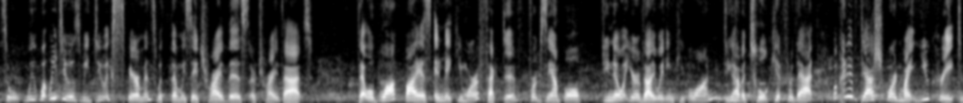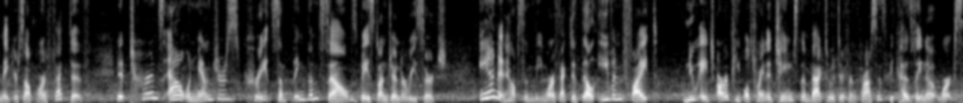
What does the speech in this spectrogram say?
So we, what we do is we do experiments with them, we say try this or try that, that will block bias and make you more effective. For example, do you know what you're evaluating people on? Do you have a toolkit for that? What kind of dashboard might you create to make yourself more effective? And it turns out when managers create something themselves based on gender research, and it helps them be more effective, they'll even fight new HR people trying to change them back to a different process because they know it works.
